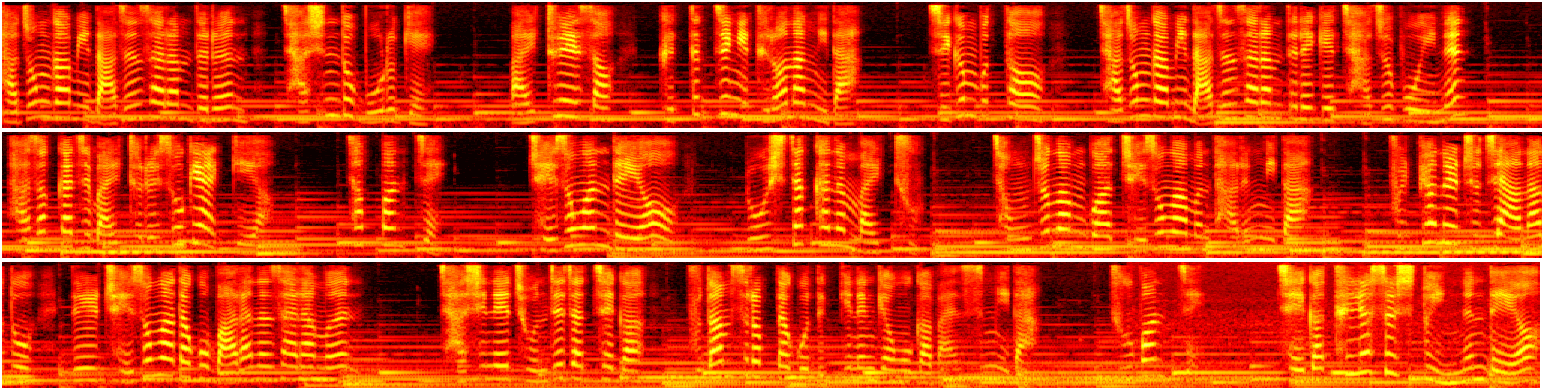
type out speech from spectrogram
자존감이 낮은 사람들은 자신도 모르게 말투에서 그 특징이 드러납니다. 지금부터 자존감이 낮은 사람들에게 자주 보이는 다섯 가지 말투를 소개할게요. 첫 번째, 죄송한데요. 로 시작하는 말투. 정중함과 죄송함은 다릅니다. 불편을 주지 않아도 늘 죄송하다고 말하는 사람은 자신의 존재 자체가 부담스럽다고 느끼는 경우가 많습니다. 두 번째, 제가 틀렸을 수도 있는데요.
